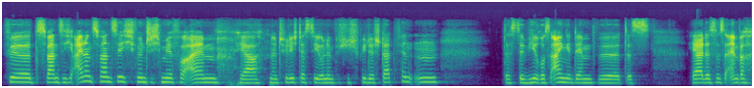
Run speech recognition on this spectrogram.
Für 2021 wünsche ich mir vor allem, ja, natürlich, dass die Olympischen Spiele stattfinden, dass der Virus eingedämmt wird, dass ja, dass es einfach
